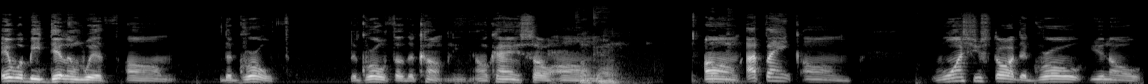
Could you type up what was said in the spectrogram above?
it would be dealing with um the growth, the growth of the company. Okay. So um Okay. um I think um once you start to grow, you know,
